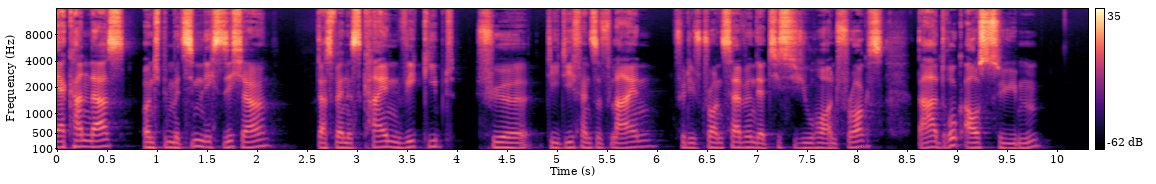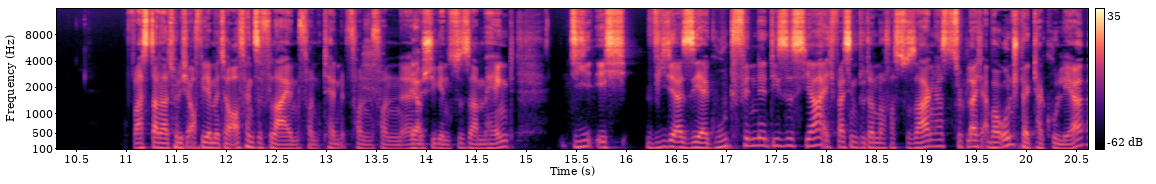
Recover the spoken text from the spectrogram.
er kann das und ich bin mir ziemlich sicher, dass wenn es keinen Weg gibt für die Defensive Line, für die Front Seven der TCU Horned Frogs, da Druck auszuüben, was dann natürlich auch wieder mit der Offensive Line von, von, von äh, ja. Michigan zusammenhängt, die ich wieder sehr gut finde dieses Jahr. Ich weiß nicht, ob du da noch was zu sagen hast zugleich, aber unspektakulär.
